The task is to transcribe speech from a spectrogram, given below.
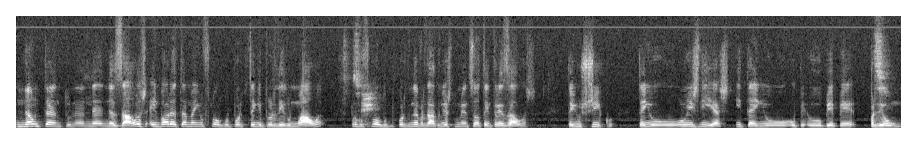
não tanto na, na, nas alas, embora também o Futebol do Porto tenha perdido um ala, porque Sim. o Futebol do Porto, na verdade, neste momento só tem três alas. Tem o Chico, tem o Luís Dias e tem o, o, o PP, perdeu um.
